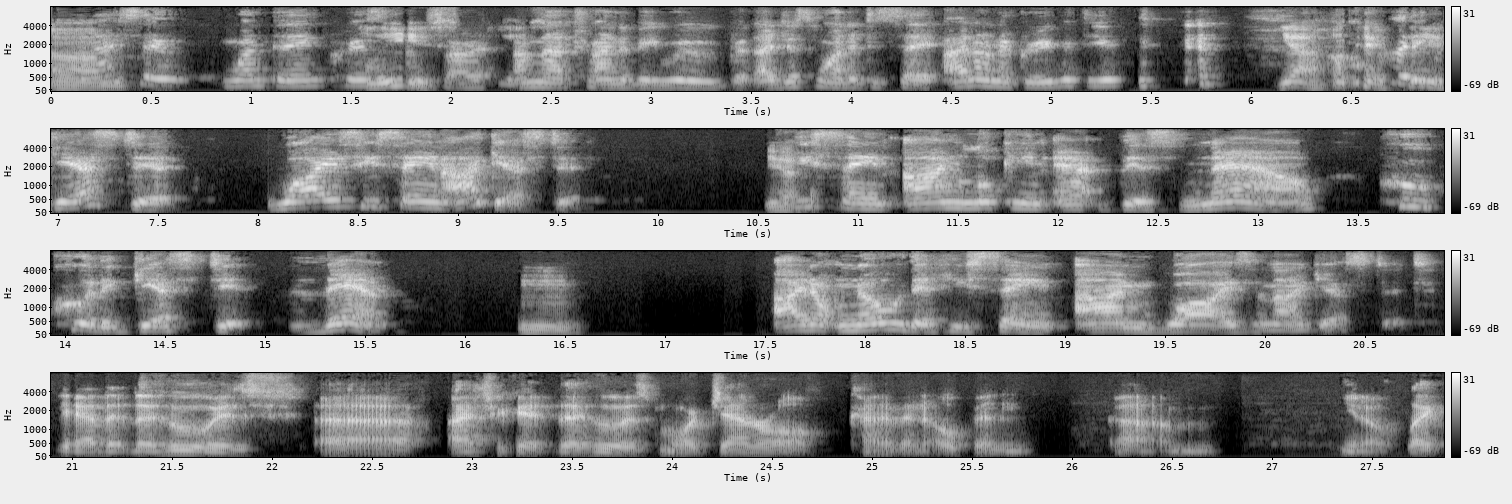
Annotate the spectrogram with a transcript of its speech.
Can I Um, say one thing, Chris? please, I'm sorry. please. I'm not trying to be rude, but I just wanted to say I don't agree with you. yeah. Who Okay. could have guessed it? Why is he saying I guessed it? Yeah. He's saying I'm looking at this now. Who could have guessed it then? Mm, I don't know that he's saying I'm wise and I guessed it. Yeah, the, the who is, uh, I actually get the who is more general, kind of an open, um, you know, like,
